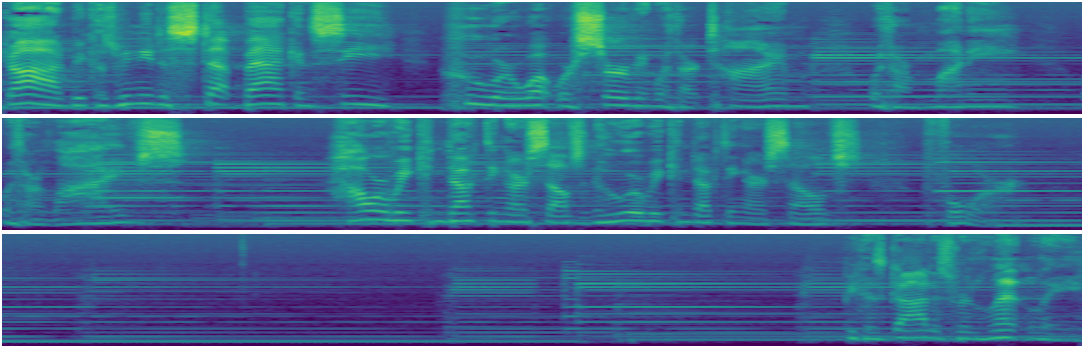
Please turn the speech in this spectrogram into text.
God because we need to step back and see who or what we're serving with our time, with our money, with our lives. How are we conducting ourselves and who are we conducting ourselves for? Because God is relentlessly,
